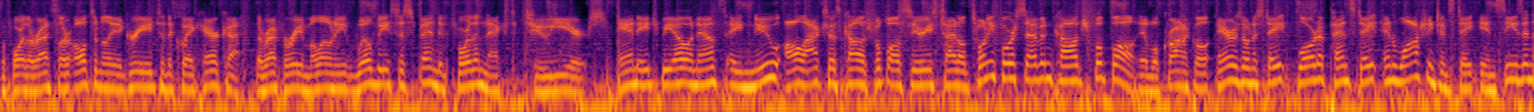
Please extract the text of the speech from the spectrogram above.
before the wrestler ultimately agreed to the quick haircut. The referee, Maloney, will be suspended for the next two years. And HBO announced a new all access college football series titled 24 7 College Football. It will chronicle Arizona State, Florida, Penn State, and Washington State in season,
